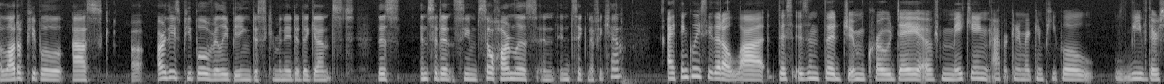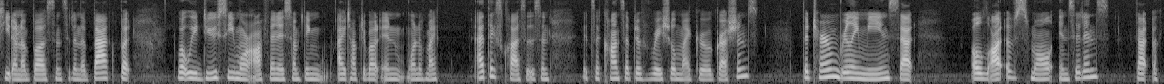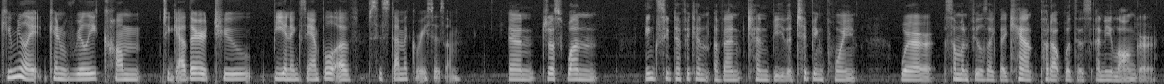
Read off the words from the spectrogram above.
a lot of people ask uh, are these people really being discriminated against? This incident seems so harmless and insignificant. I think we see that a lot. This isn't the Jim Crow day of making African American people leave their seat on a bus and sit in the back, but what we do see more often is something I talked about in one of my ethics classes, and it's a concept of racial microaggressions. The term really means that a lot of small incidents that accumulate can really come together to be an example of systemic racism. And just one insignificant event can be the tipping point where someone feels like they can't put up with this any longer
